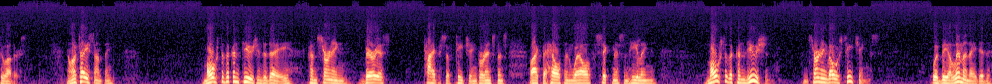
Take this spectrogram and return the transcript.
to others. Now, I want to tell you something. Most of the confusion today concerning various types of teaching, for instance, like the health and wealth, sickness and healing. Most of the confusion concerning those teachings would be eliminated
